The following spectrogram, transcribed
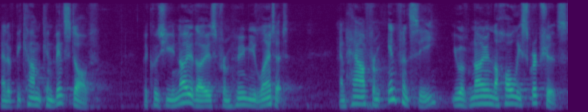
and have become convinced of because you know those from whom you learnt it, and how from infancy you have known the Holy Scriptures,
